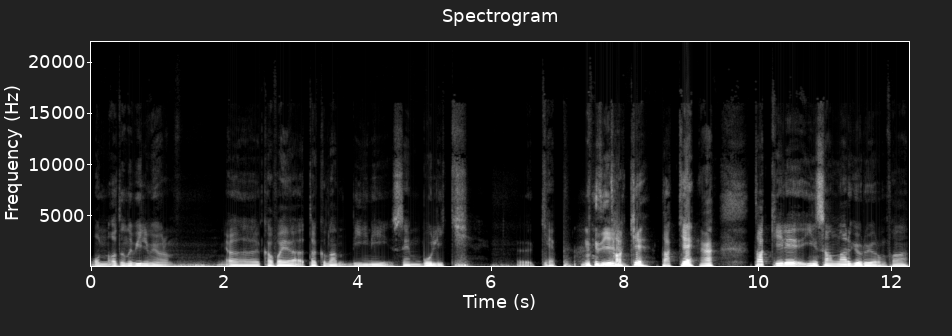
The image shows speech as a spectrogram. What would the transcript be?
onun adını bilmiyorum. Ee, kafaya takılan dini sembolik e, kep diyelim. Takke. Takke. heh. Takkeli insanlar görüyorum falan.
